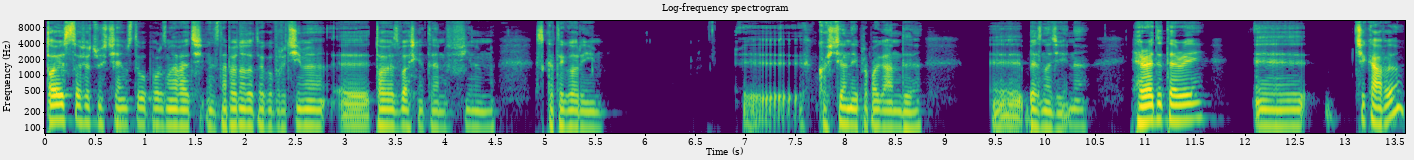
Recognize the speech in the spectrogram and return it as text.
to jest coś, o czym chciałem z Tobą porozmawiać, więc na pewno do tego wrócimy. E, to jest właśnie ten film z kategorii e, kościelnej propagandy beznadziejny. Hereditary ciekawy,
